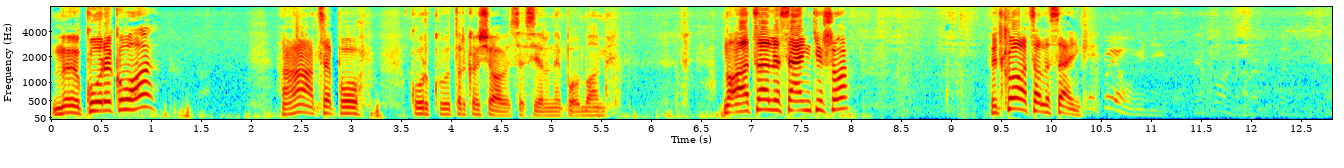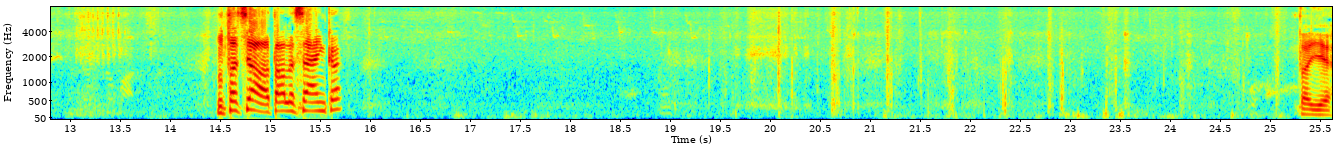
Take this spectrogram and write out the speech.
Да? Курикового? Ага, це по курку Таркачові, це сіра, не по Обамі. Ну, а це лисенькі що? Від кого це лисенькі? Ну та ця, а та лисенька? Та є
